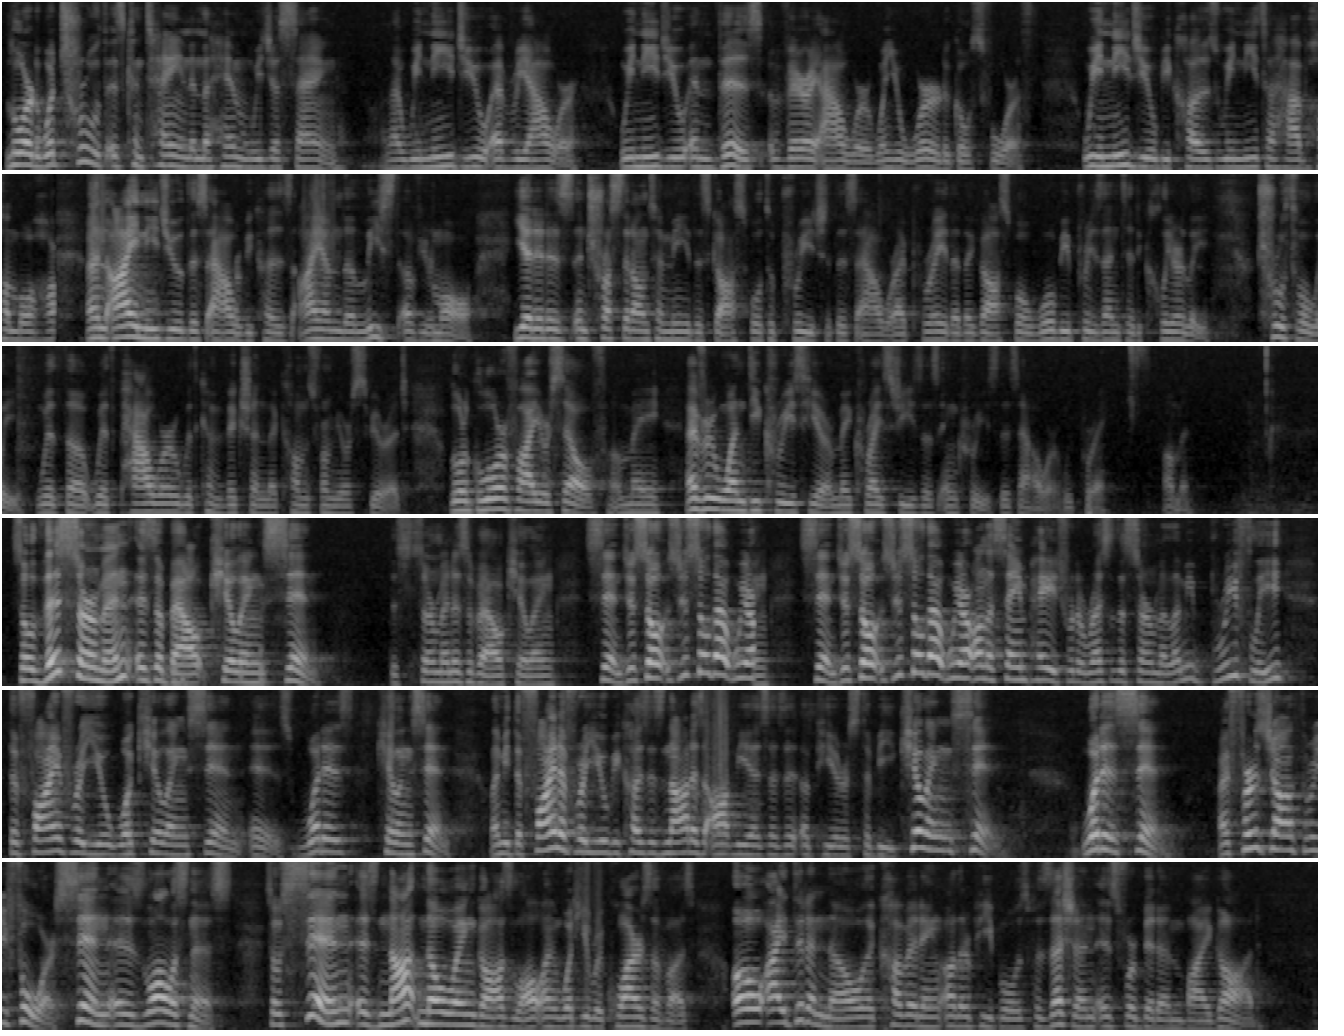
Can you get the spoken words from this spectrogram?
Lord, what truth is contained in the hymn we just sang? That we need you every hour. We need you in this very hour when your word goes forth. We need you because we need to have humble hearts. And I need you this hour because I am the least of your all. Yet it is entrusted unto me this gospel to preach this hour. I pray that the gospel will be presented clearly, truthfully, with, uh, with power, with conviction that comes from your spirit. Lord, glorify yourself. Uh, may everyone decrease here. May Christ Jesus increase this hour, we pray. Amen. So, this sermon is about killing sin. This sermon is about killing sin. Just so, just so that we are sin, just so, just so that we are on the same page for the rest of the sermon, let me briefly define for you what killing sin is. What is killing sin? Let me define it for you because it's not as obvious as it appears to be. Killing sin. What is sin? Right, 1 John 3 4. Sin is lawlessness. So sin is not knowing God's law and what he requires of us. Oh, I didn't know that coveting other people's possession is forbidden by God.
